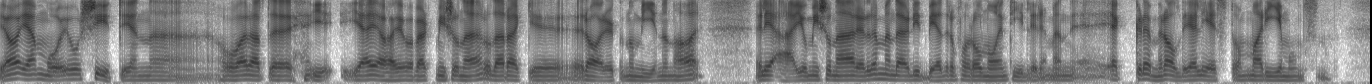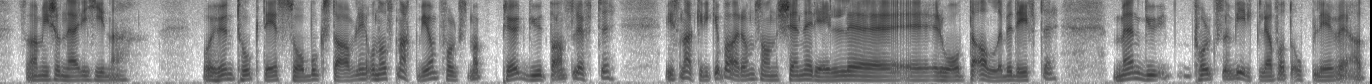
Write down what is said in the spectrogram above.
Ja, jeg må jo skyte inn, eh, Håvard, at jeg har jo vært misjonær, og der er ikke rare økonomien en har. Eller jeg er jo misjonær heller, men det er jo litt bedre forhold nå enn tidligere. Men jeg glemmer aldri jeg leste om Marie Monsen, som var misjonær i Kina. Og hun tok det så bokstavelig. Og nå snakker vi om folk som har prøvd Gud på hans løfter. Vi snakker ikke bare om sånn generell eh, råd til alle bedrifter, men Gud, folk som virkelig har fått oppleve at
